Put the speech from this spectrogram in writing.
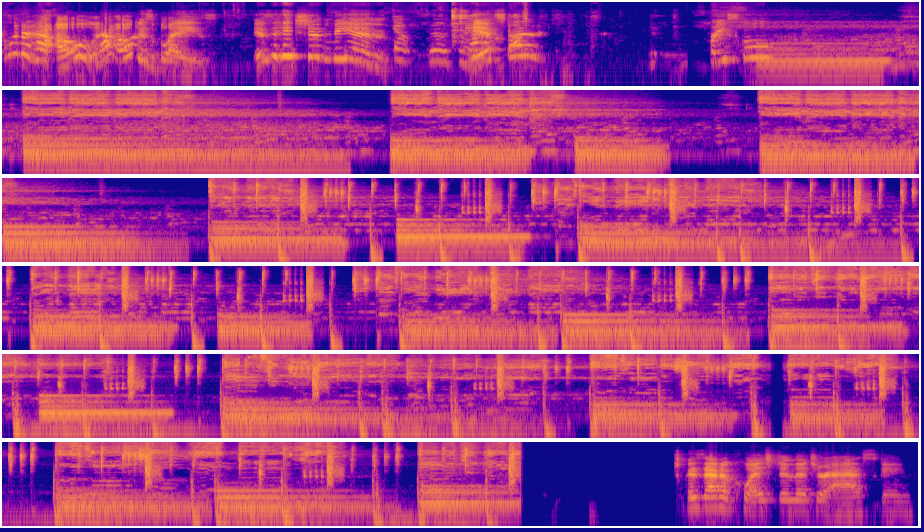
I wonder how old how old is Blaze? Is it he shouldn't be in Don't go to Head Start? Preschool? That a question that you're asking?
